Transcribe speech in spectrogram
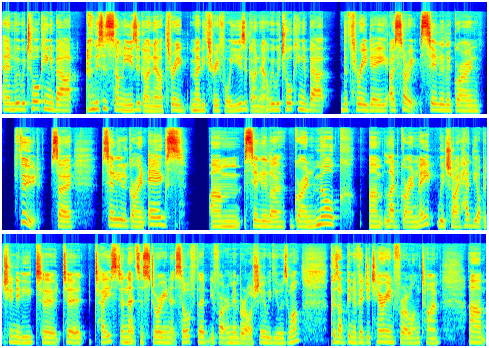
And we were talking about this is some years ago now, three maybe three four years ago now. We were talking about the three D, oh sorry, cellular grown food. So cellular grown eggs, um, cellular grown milk, um, lab grown meat, which I had the opportunity to to taste, and that's a story in itself that, if I remember, I'll share with you as well, because I've been a vegetarian for a long time. Um,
